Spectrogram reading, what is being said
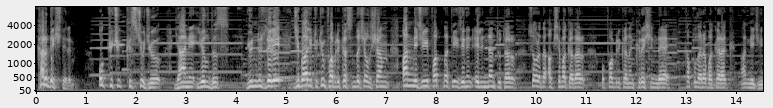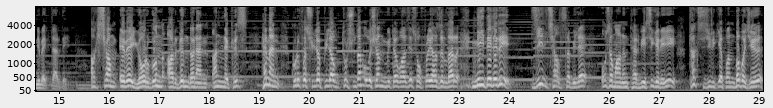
Kardeşlerim, o küçük kız çocuğu yani Yıldız, gündüzleri Cibali Tütün Fabrikası'nda çalışan anneciği Fatma teyzenin elinden tutar, sonra da akşama kadar o fabrikanın kreşinde kapılara bakarak anneciğini beklerdi. Akşam eve yorgun argın dönen anne kız hemen kuru fasulye pilav turşudan oluşan mütevazi sofrayı hazırlar, mideleri Zil çalsa bile o zamanın terbiyesi gereği taksicilik yapan babacığı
